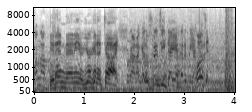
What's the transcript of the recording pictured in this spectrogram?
I'm not Get in, Manny, or you're gonna die. around. I got a busy day ahead of me. I Close it.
